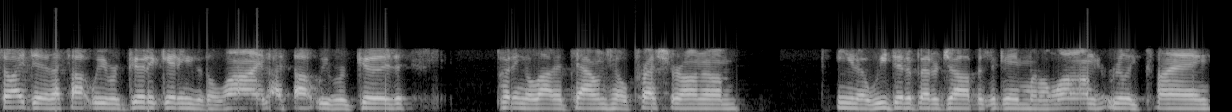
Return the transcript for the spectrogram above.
so I did. I thought we were good at getting to the line. I thought we were good putting a lot of downhill pressure on them. You know, we did a better job as the game went along, really playing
